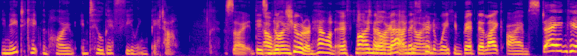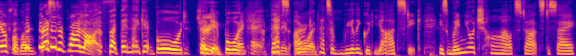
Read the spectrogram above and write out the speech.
you need to keep them home until they're feeling better so there's oh, no children. How on earth can you I tell know, that? I they know. spend a week in bed. They're like, I am staying here for the rest of my life. But then they get bored. True. They get bored. Okay, that's bored. that's a really good yardstick. Is when your child starts to say,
